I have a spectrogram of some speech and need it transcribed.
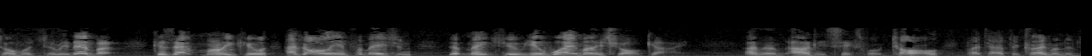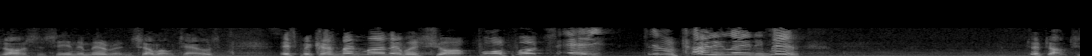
so much to remember because that molecule has all the information that makes you you. Why am I a short guy? I'm hardly six foot tall. I have to climb on the drawers to see in the mirror in some hotels. It's because my mother was short, four foot eight, little tiny lady, man. The doctor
